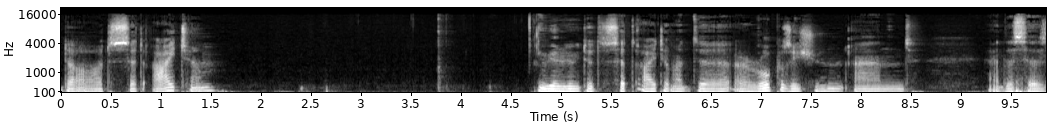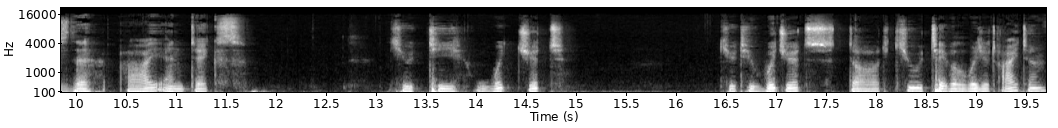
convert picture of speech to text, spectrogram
dot set item. We are going to set item at the row position and uh, this is the i index qt widget. Qt widgets dot q table widget item.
